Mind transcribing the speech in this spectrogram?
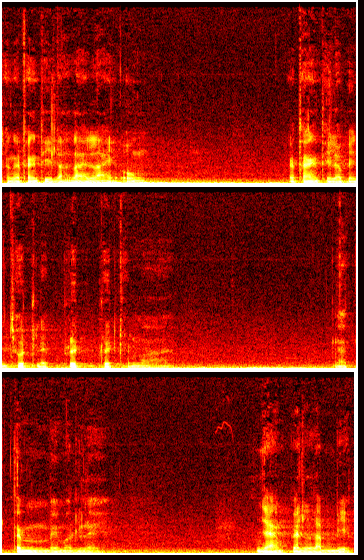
จนกระทั่งทีละหลายหลายองค์กระทั่งทีเราเป็นชุดเลยพลึดพลึดขึ้นมานะเต็มไปหมดเลย อย่างเป็นระเบียบ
